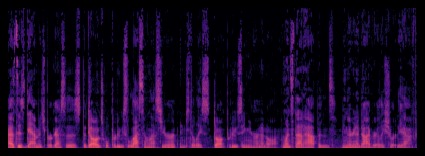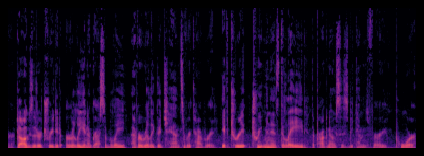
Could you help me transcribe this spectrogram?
As this damage progresses, the dogs will produce less and less urine until they stop producing urine at all. Once that happens, I mean they're going to die fairly shortly after. Dogs that are treated early and aggressively have a really good chance of recovery. If tre- treatment is delayed, the prognosis becomes very poor.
